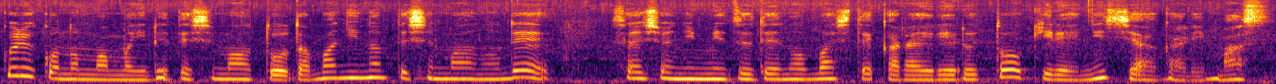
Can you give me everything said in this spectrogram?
片栗粉のまま入れてしまうとダマになってしまうので最初に水で伸ばしてから入れると綺麗に仕上がります。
